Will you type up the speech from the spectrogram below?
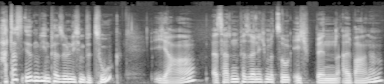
Hat das irgendwie einen persönlichen Bezug? Ja, es hat einen persönlichen Bezug. Ich bin Albaner.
